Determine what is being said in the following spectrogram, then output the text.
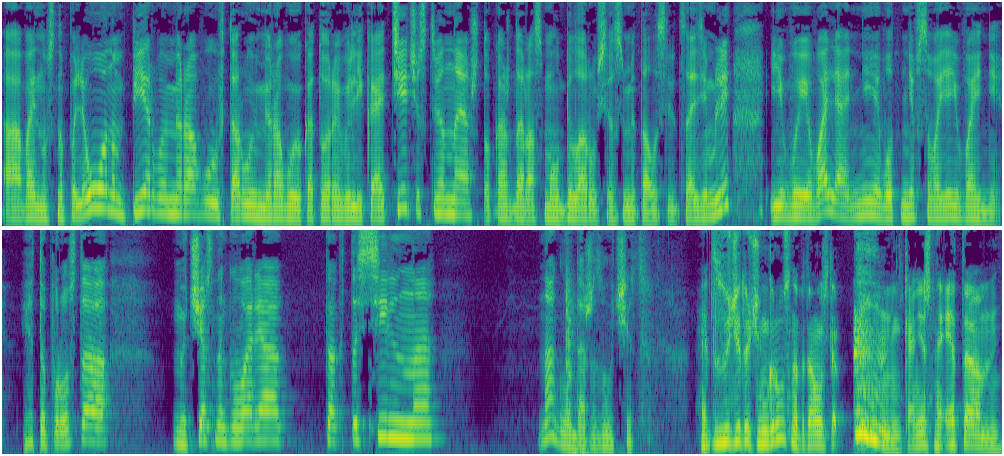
а, войну с Наполеоном, Первую мировую, Вторую мировую, которая Великая Отечественная, что каждый раз, мол, Белоруссия заметалась с лица земли, и воевали они вот не в своей войне. Это просто, ну, честно говоря, как-то сильно нагло даже звучит. Это звучит очень грустно, потому что, конечно, это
